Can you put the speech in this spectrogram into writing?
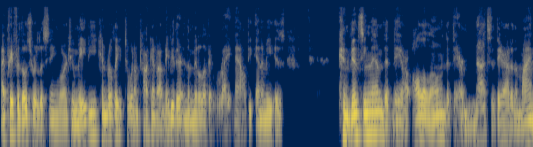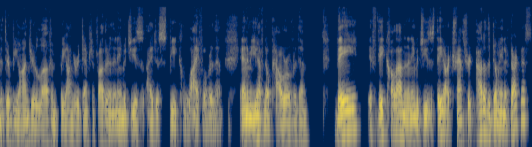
I pray for those who are listening, Lord, who maybe can relate to what I'm talking about. Maybe they're in the middle of it right now. The enemy is convincing them that they are all alone, that they are nuts, that they are out of the mind, that they're beyond your love and beyond your redemption, Father. In the name of Jesus, I just speak life over them. Enemy, you have no power over them. They, if they call out in the name of Jesus, they are transferred out of the domain of darkness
